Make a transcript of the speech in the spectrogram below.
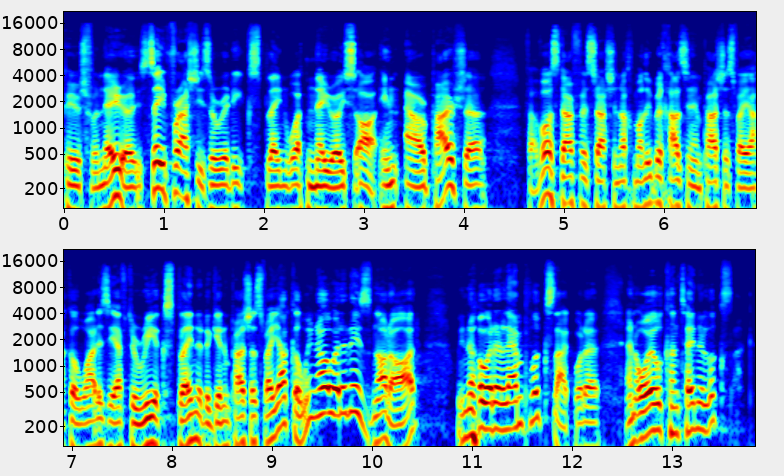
Pirish for. Save Rashi's already explained what Neiros are in our Parsha. Favos noch mal in Vayakal. Why does he have to re-explain it again in Pashas Vayakal? We know what it is. Not odd. We know what a lamp looks like. What a, an oil container looks like.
